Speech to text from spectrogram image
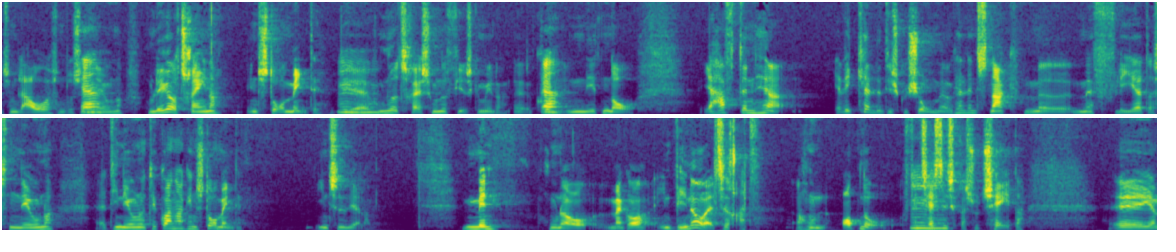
som Laura, som du selv ja. nævner. Hun ligger og træner en stor mængde. Det er mm. 160-180 km, øh, kun ja. 19 år. Jeg har haft den her jeg vil ikke kalde det diskussion, men jeg vil kalde det en snak med, med flere, der sådan nævner, at de nævner, det er godt nok en stor mængde i en tidlig alder. Men hun er jo, man går, en vinder jo altid ret, og hun opnår fantastiske mm. resultater. Øh,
